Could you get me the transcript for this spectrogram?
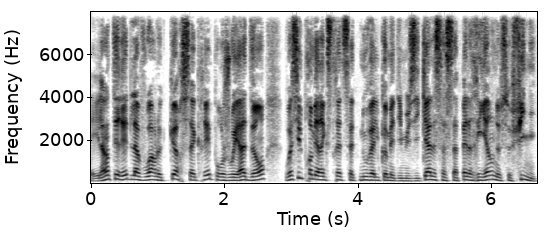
et il a intérêt de l'avoir le cœur sacré pour jouer Adam. Voici le premier extrait de cette nouvelle comédie musicale. Ça s'appelle Rien rien ne se finit.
